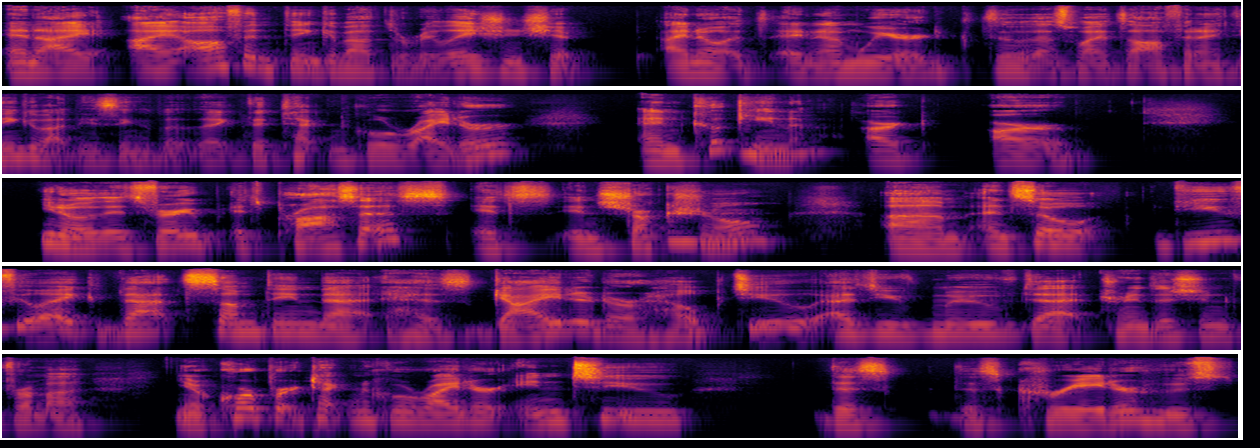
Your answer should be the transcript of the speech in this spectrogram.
and I I often think about the relationship. I know it's and I'm weird, so that's why it's often I think about these things. But like the technical writer and cooking mm-hmm. are are you know it's very it's process it's instructional mm-hmm. um, and so do you feel like that's something that has guided or helped you as you've moved that transition from a you know corporate technical writer into this this creator who's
